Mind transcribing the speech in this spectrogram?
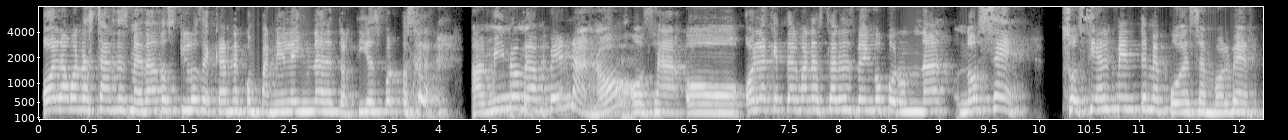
hola, buenas tardes, me da dos kilos de carne con panela y una de tortillas por, o sea, a mí no me apena, ¿no? O sea, o, hola, ¿qué tal? Buenas tardes, vengo por una, no sé, socialmente me puedo desenvolver,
